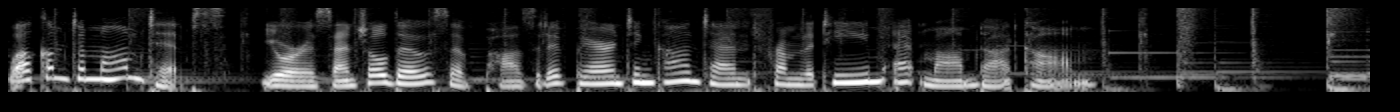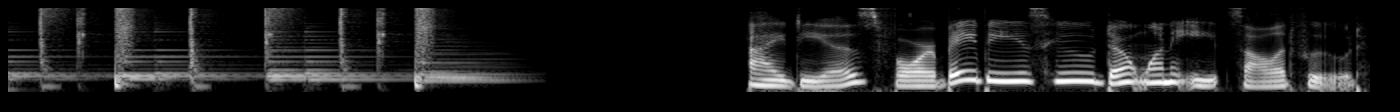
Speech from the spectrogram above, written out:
Welcome to Mom Tips, your essential dose of positive parenting content from the team at mom.com. Ideas for babies who don't want to eat solid food.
